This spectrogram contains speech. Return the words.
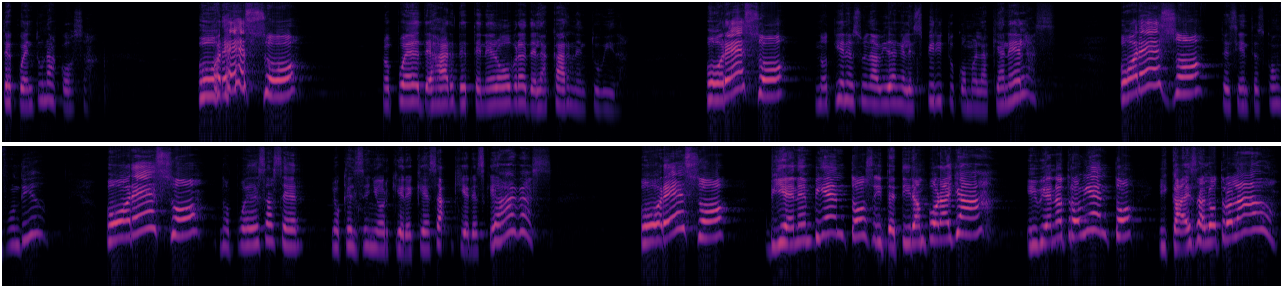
te cuento una cosa. Por eso no puedes dejar de tener obras de la carne en tu vida. Por eso no tienes una vida en el Espíritu como la que anhelas. Por eso te sientes confundido. Por eso no puedes hacer lo que el Señor quiere que quieres que hagas. Por eso vienen vientos y te tiran por allá y viene otro viento y caes al otro lado.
